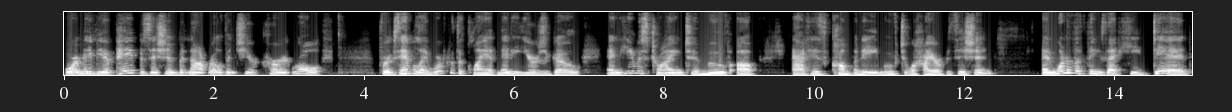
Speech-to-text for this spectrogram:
or maybe a paid position but not relevant to your current role. For example, I worked with a client many years ago and he was trying to move up at his company, move to a higher position. And one of the things that he did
